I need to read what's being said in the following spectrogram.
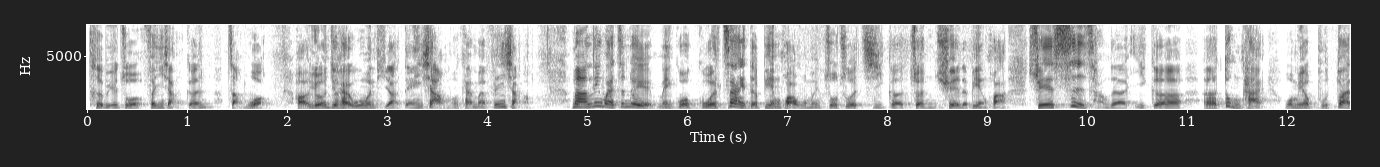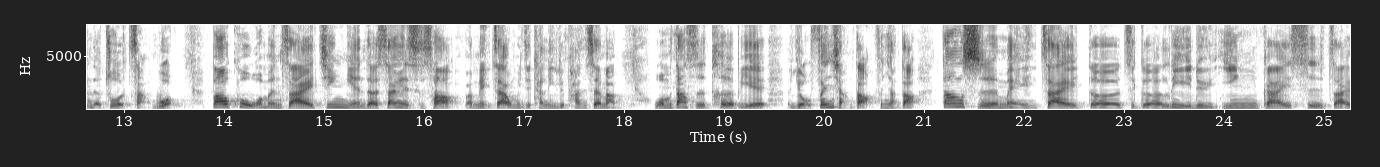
特别做分享跟掌握。好，有人就开始问问题啊，等一下我们看慢慢分享啊。那另外针对美国国债的变化，我们做出了几个准确的变化，随着市场的一个呃动态，我们有不断的做掌握，包括我们在今年的三月十四号，把美债我们一直看利率盘升嘛，我们当时特别有。分享到，分享到当时美债的这个利率应该是在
